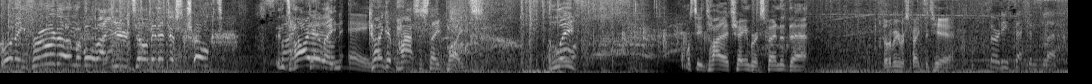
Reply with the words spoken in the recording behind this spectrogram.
Running through them with all that util. I mean, they're just choked entirely. Can't get past the snake bites. And Leaf. Almost the entire chamber expended there. Gotta be respected here. 30 seconds left.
